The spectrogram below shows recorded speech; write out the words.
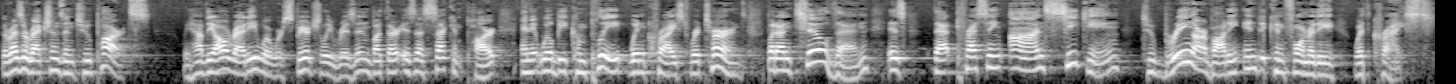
the resurrection's in two parts. We have the already where we're spiritually risen, but there is a second part, and it will be complete when Christ returns. But until then is that pressing on, seeking to bring our body into conformity with Christ,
